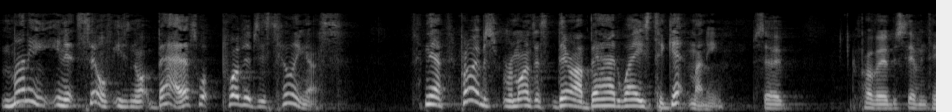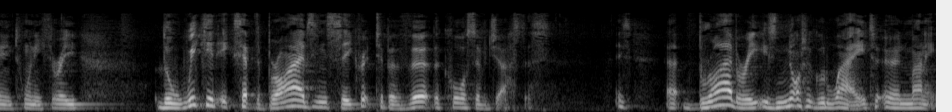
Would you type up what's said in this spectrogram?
money in itself is not bad. That's what Proverbs is telling us. Now, Proverbs reminds us there are bad ways to get money. So, Proverbs 17:23, the wicked accept bribes in secret to pervert the course of justice. Uh, bribery is not a good way to earn money.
